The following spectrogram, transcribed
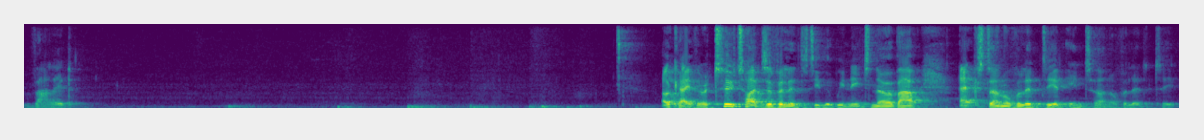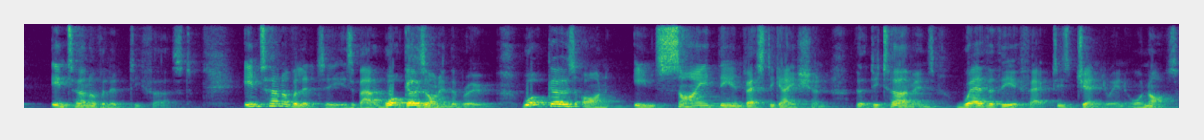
valid. Okay, there are two types of validity that we need to know about external validity and internal validity. Internal validity first. Internal validity is about what goes on in the room, what goes on inside the investigation that determines whether the effect is genuine or not.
